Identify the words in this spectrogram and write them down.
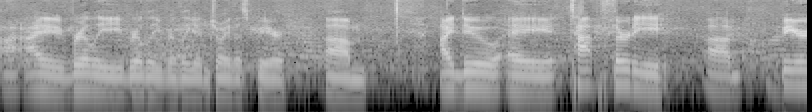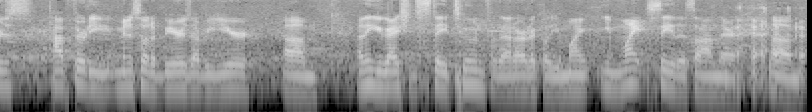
I really, really, really enjoy this beer. Um, I do a top thirty um, beers, top thirty Minnesota beers every year. Um, I think you guys should stay tuned for that article. You might you might see this on there.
